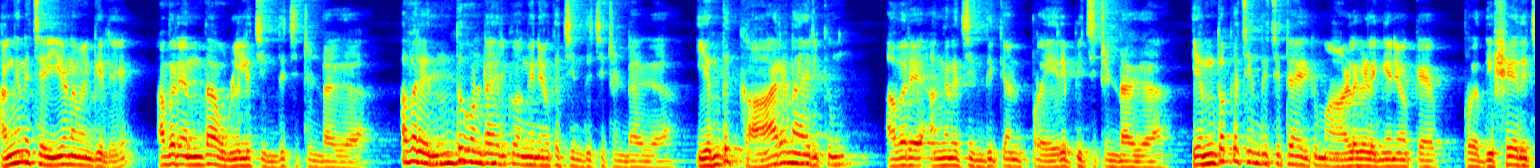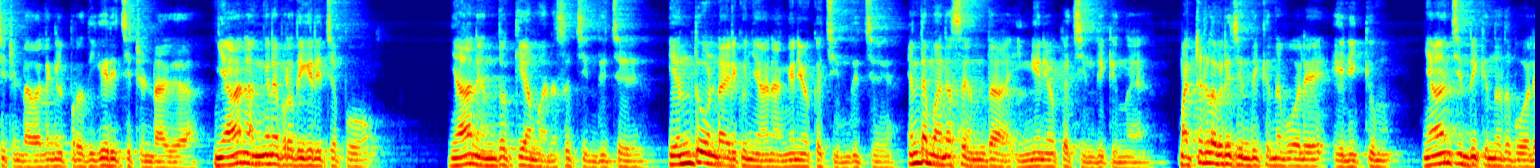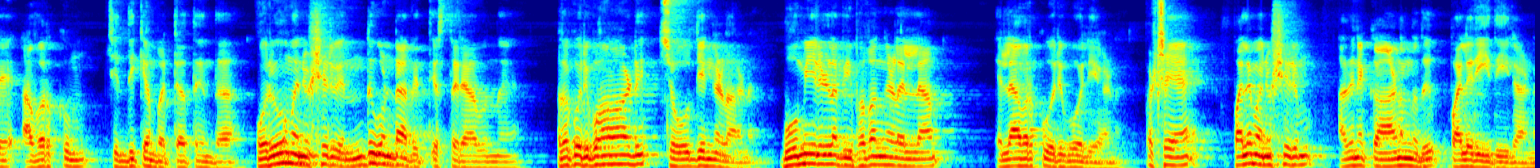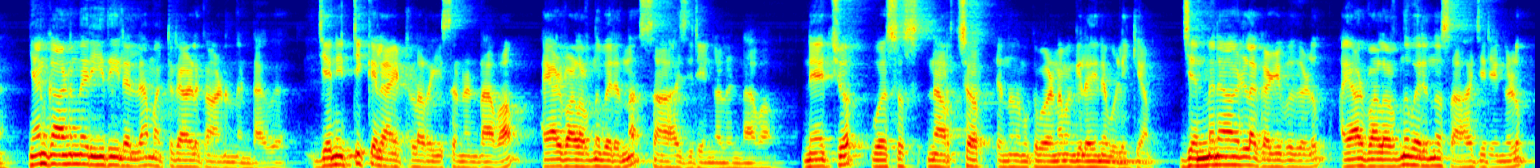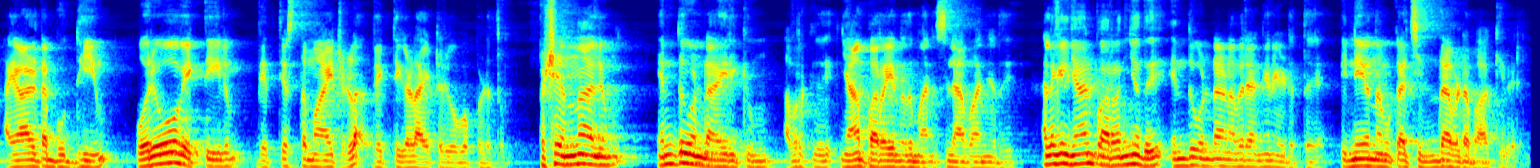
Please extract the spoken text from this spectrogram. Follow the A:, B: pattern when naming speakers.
A: അങ്ങനെ ചെയ്യണമെങ്കിൽ അവരെന്താ ഉള്ളിൽ ചിന്തിച്ചിട്ടുണ്ടാകുക? അവരെന്തുകൊണ്ടായിരിക്കും അങ്ങനെയൊക്കെ ചിന്തിച്ചിട്ടുണ്ടാകുക? എന്ത് കാരണമായിരിക്കും അവരെ അങ്ങനെ ചിന്തിക്കാൻ പ്രേരിപ്പിച്ചിട്ടുണ്ടാകുക? എന്തൊക്കെ ചിന്തിച്ചിട്ടായിരിക്കും ആളുകൾ ഇങ്ങനെയൊക്കെ പ്രതിഷേധിച്ചിട്ടുണ്ടാവുക അല്ലെങ്കിൽ പ്രതികരിച്ചിട്ടുണ്ടാകുക? ഞാൻ അങ്ങനെ പ്രതികരിച്ചപ്പോൾ ഞാൻ എന്തൊക്കെയാ മനസ്സ് ചിന്തിച്ച്? എന്തുകൊണ്ടായിരിക്കും ഞാൻ അങ്ങനെയൊക്കെ ചിന്തിച്ച്? എന്റെ മനസ്സ് എന്താ ഇങ്ങനെയൊക്കെ ചിന്തിക്കുന്നത് മറ്റുള്ളവർ ചിന്തിക്കുന്ന പോലെ എനിക്കും ഞാൻ ചിന്തിക്കുന്നത് പോലെ അവർക്കും ചിന്തിക്കാൻ പറ്റാത്ത എന്താ? ഓരോ മനുഷ്യരും എന്തുകൊണ്ടാണ് വ്യത്യസ്തരാവുന്നത് അതൊക്കെ ഒരുപാട് ചോദ്യങ്ങളാണ്. ഭൂമിയിലുള്ള വിഭവങ്ങളെല്ലാം എല്ലാവർക്കും ഒരുപോലെയാണ്. പക്ഷേ പല മനുഷ്യരും അതിനെ കാണുന്നത് പല രീതിയിലാണ്. ഞാൻ കാണുന്ന രീതിയിലല്ല മറ്റൊരാൾ കാണുന്നുണ്ടാവുക. ജനറ്റിക്കലായിട്ടുള്ള റീസൺ ഉണ്ടാവാം. അയാൾ വളർന്നു വരുന്ന സാഹചര്യങ്ങൾ ഉണ്ടാവാം. നേച്ചർ വേഴ്സസ് നർച്ചർ എന്ന് നമുക്ക് വേണമെങ്കിൽ അതിനെ വിളിക്കാം. ജന്മനായുള്ള കഴിവുകളും അയാൾ വളർന്നു വരുന്ന സാഹചര്യങ്ങളും അയാളുടെ ബുദ്ധിയും ഓരോ വ്യക്തിയിലും വ്യത്യസ്തമായിട്ടുള്ള വ്യക്തികളായിട്ട് രൂപപ്പെടുത്തും. പക്ഷെ എന്നാലും എന്തുകൊണ്ടായിരിക്കും അവർക്ക് ഞാൻ പറയുന്നത് മനസ്സിലാവാഞ്ഞത്? അല്ലെങ്കിൽ ഞാൻ പറഞ്ഞത് എന്തുകൊണ്ടാണ് അവരങ്ങനെ എടുത്ത് പിന്നെയും നമുക്ക് ആ ചിന്ത അവിടെ ബാക്കി വരും.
